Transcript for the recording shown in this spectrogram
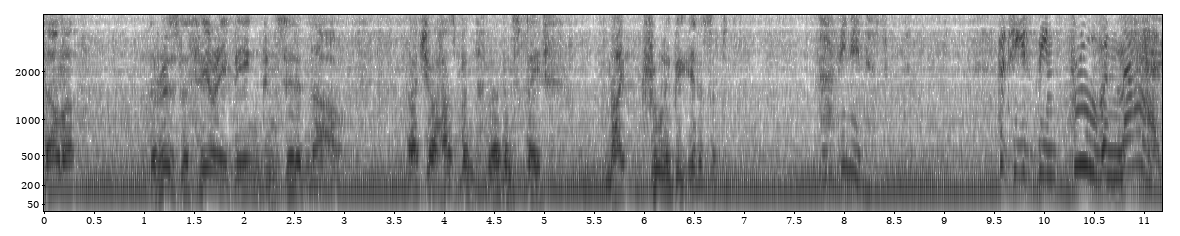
Thelma, there is the theory being considered now that your husband, Mervyn Spate, might truly be innocent. Nothing innocent. But he's been proven mad.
